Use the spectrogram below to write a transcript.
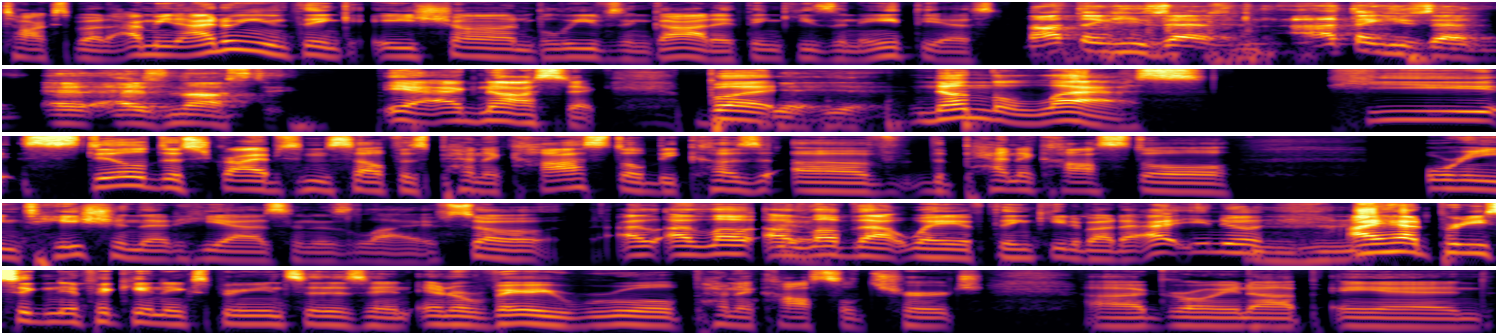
talks about. I mean, I don't even think Ashon believes in God. I think he's an atheist. I think he's as I think he's as as Gnostic. Yeah, agnostic. But Yeah, yeah. nonetheless, he still describes himself as Pentecostal because of the Pentecostal orientation that he has in his life. So I, I love I love that way of thinking about it. I, you know, Mhm. I had pretty significant experiences in, in a very rural Pentecostal church uh, growing up, and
